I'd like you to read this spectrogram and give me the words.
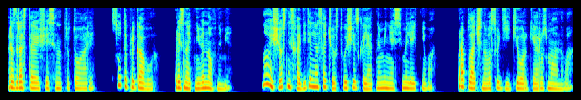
разрастающаяся на тротуаре, суд и приговор, признать невиновными. Но еще снисходительно сочувствующий взгляд на меня семилетнего, проплаченного судьи Георгия Рузманова.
